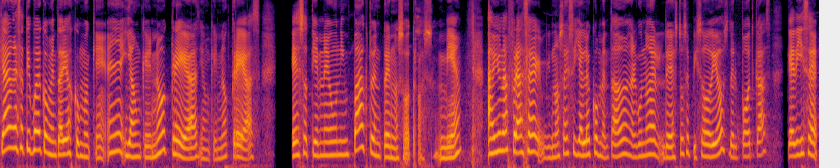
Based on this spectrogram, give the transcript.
que hagan ese tipo de comentarios como que, eh, y aunque no creas, y aunque no creas, eso tiene un impacto entre nosotros. Bien, hay una frase, no sé si ya lo he comentado en alguno de, estos episodios del podcast, que dice,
